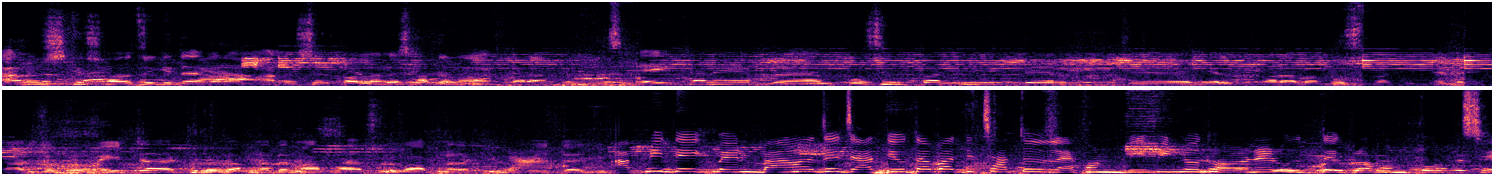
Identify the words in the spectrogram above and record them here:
মানুষকে সহযোগিতা করা, মানুষের কল্যাণে সাধনা করা। এইখানে পশু পাখিদের যে হেল্প করা বা পশু পাখিদের যে কার্যক্রম এইটা কীভাবে আপনাদের মাথায় আসলো বা আপনারা কীভাবে এটা আপনি দেখবেন বাংলাদেশ জাতীয়তাবাদী ছাত্ররা এখন বিভিন্ন ধরনের উদ্যোগ গ্রহণ করছে।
